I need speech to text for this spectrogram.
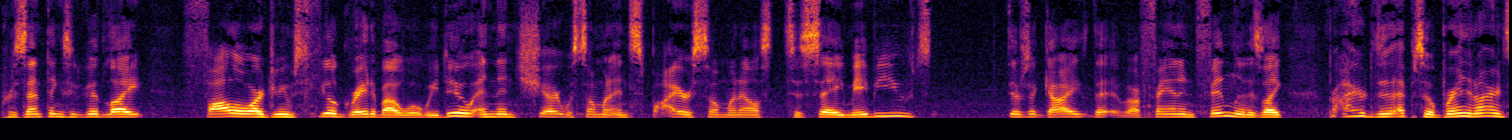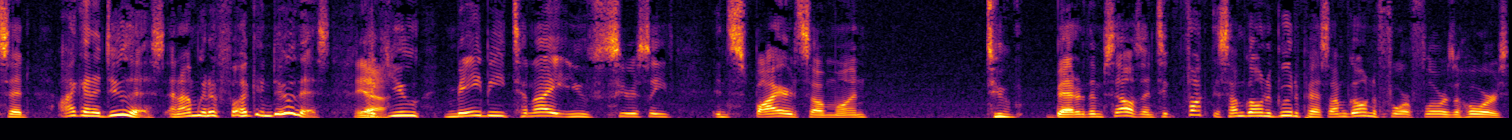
present things in a good light follow our dreams feel great about what we do and then share it with someone inspire someone else to say maybe you there's a guy that a fan in finland is like "Bro, i heard the episode brandon iron said i gotta do this and i'm gonna fucking do this Yeah. like you maybe tonight you've seriously inspired someone to better themselves and to fuck this. I'm going to Budapest. I'm going to four floors of whores,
